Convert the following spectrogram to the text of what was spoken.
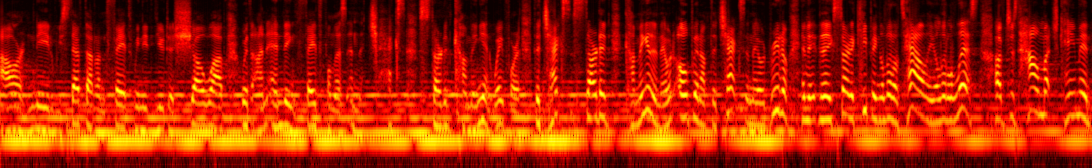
our need. We stepped out on faith. We need you to show up with unending faithfulness. And the checks started coming in. Wait for it. The checks started coming in, and they would open up the checks and they would read them, and they, they started keeping a little tally, a little list of just how much came in.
